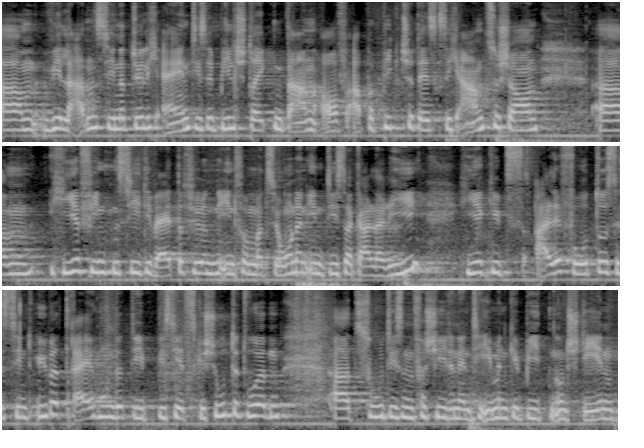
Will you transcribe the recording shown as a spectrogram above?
Ähm, wir laden Sie natürlich ein, diese Bildstrecken dann auf Upper Picture Desk sich anzuschauen. Ähm, hier finden Sie die weiterführenden Informationen in dieser Galerie. Hier gibt es alle Fotos, es sind über 300, die bis jetzt geshootet wurden, äh, zu diesen verschiedenen Themengebieten und stehen,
